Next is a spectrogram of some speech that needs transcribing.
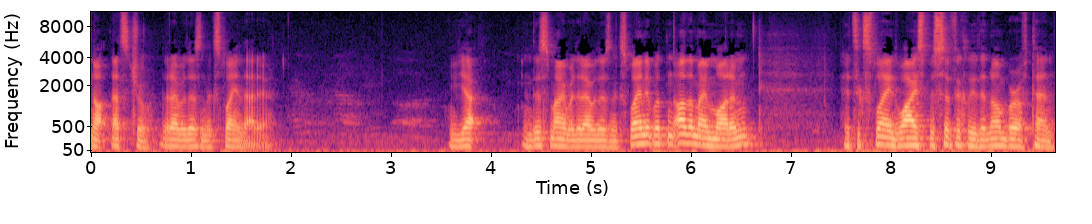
No, that's true. The Rebbe doesn't explain that here. Yeah, in this Maimer, the Rebbe doesn't explain it, but in other Maimorim, it's explained why specifically the number of ten.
